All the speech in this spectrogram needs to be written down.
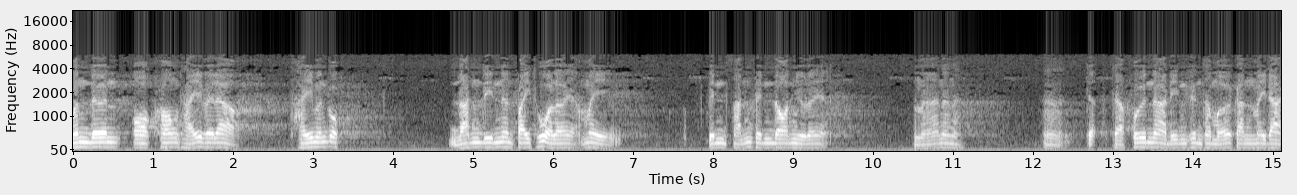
มันเดินออกคลองไถไปแล้ว ไถมันก็ดันดินนั่นไปทั่วเลยอะ ไม่เป็นสันเป็นดอนอยู่เลยอะนะนั่นนะจะจะฟื้นหน้าดินขึ้นเสมอกันไม่ได้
